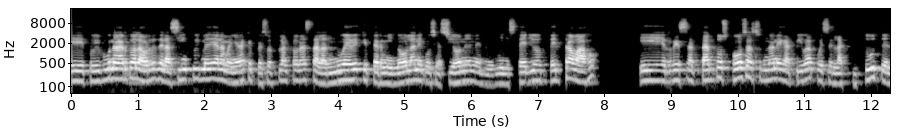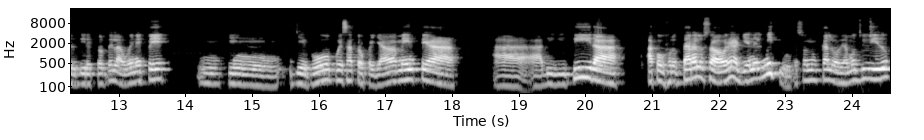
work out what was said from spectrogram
eh, tuvimos una ardua labor desde las cinco y media de la mañana que empezó el plantón hasta las nueve que terminó la negociación en el Ministerio del Trabajo. Eh, resaltar dos cosas, una negativa, pues la actitud del director de la ONP, mm, quien llegó pues atropelladamente a, a, a dividir, a, a, confrontar a los trabajadores allí en el mitin. Eso nunca lo habíamos vivido.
